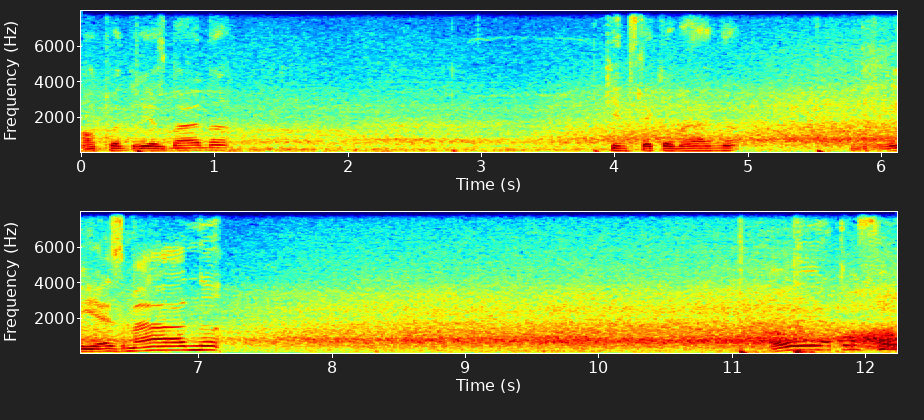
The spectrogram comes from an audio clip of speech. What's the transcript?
Antoine Griezmann. Kinsley Coman. Griezmann. Oui, attention.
